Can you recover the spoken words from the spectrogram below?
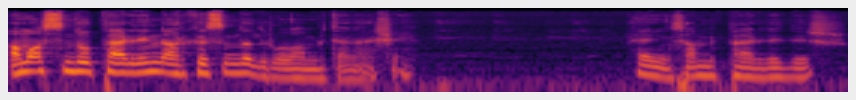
Ama aslında o perdenin arkasındadır olan biten her şey. Her insan bir perdedir.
